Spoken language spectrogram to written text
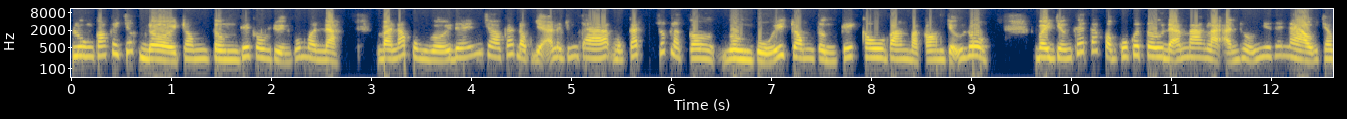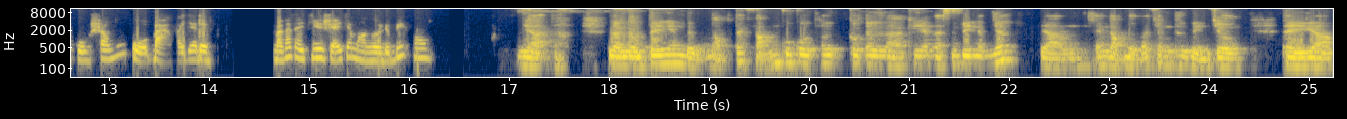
luôn có cái chất đời trong từng cái câu chuyện của mình nè. Và nó cùng gửi đến cho các độc giả là chúng ta một cách rất là gần, gần gũi trong từng cái câu văn và con chữ luôn. Vậy những cái tác phẩm của cô tư đã mang lại ảnh hưởng như thế nào cho cuộc sống của bạn và gia đình? Bạn có thể chia sẻ cho mọi người được biết không? Dạ, lần đầu tiên em được đọc tác phẩm của cô tư cô Tư là khi em là sinh viên năm nhất uh, em đọc được ở trong thư viện trường. Thì uh,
